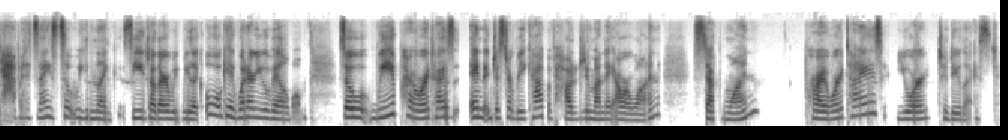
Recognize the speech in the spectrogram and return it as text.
Yeah, but it's nice so we can like see each other. We can be like, oh, okay, when are you available? So we prioritize, and just a recap of how to do Monday hour one. Step one, prioritize your to do list.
